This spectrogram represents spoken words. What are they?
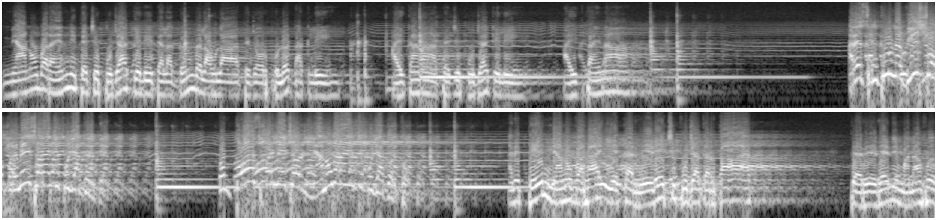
ज्ञानोबरायांनी त्याची पूजा केली त्याला गंध लावला त्याच्यावर फुलं टाकली. ऐकाना त्याची पूजा केली. ऐकताय ना अरे संपूर्ण विश्व परमेश्वराची पूजा करते. पण तोच परमेश्वर ज्ञानोबरायांची पूजा करतो. आणि ते ज्ञानोबराय एका रेड्याची पूजा करतात. त्या रेड्याने म्हणावं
